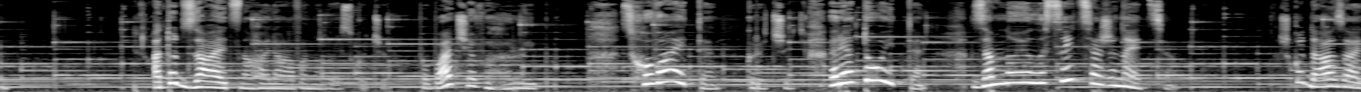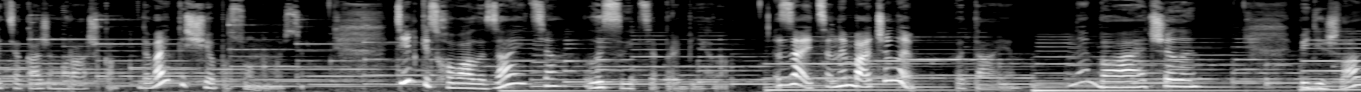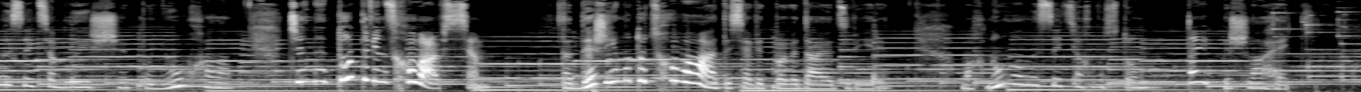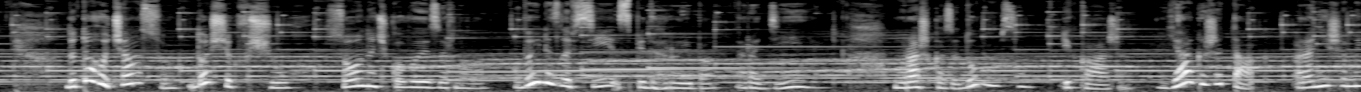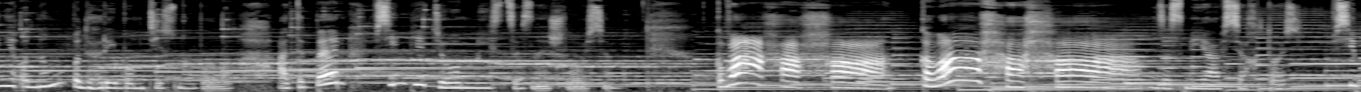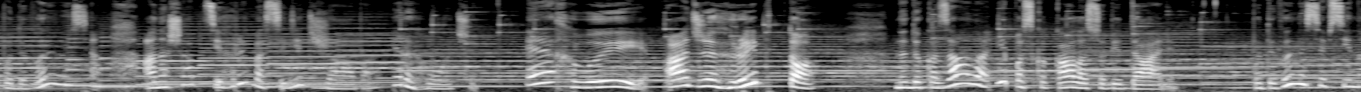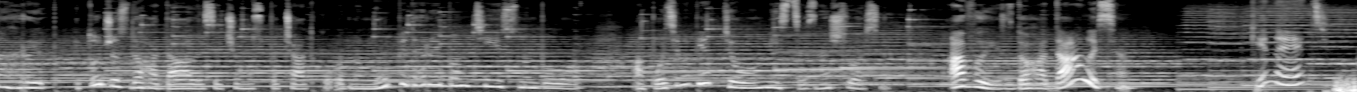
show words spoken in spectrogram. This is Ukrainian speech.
А тут заєць на галявину вискочив, побачив гриб. Сховайте, кричить, рятуйте, за мною лисиця женеться. Шкода зайця, каже Мурашка. Давайте ще посунемося. Тільки сховали зайця, лисиця прибігла. Зайця не бачили? питає. Не бачили. Підійшла лисиця ближче, понюхала. Чи не тут він сховався? Та де ж йому тут сховатися, відповідають звірі. Махнула лисиця хвостом та й пішла геть. До того часу дощик вщух, сонечко визирнуло, вилізли всі з-під гриба, радіють. Мурашка задумався і каже: Як же так? Раніше мені одному під грибом тісно було, а тепер всім п'ятьом місце знайшлося. Ква-ха-ха, ква-ха-ха, засміявся хтось. Всі подивилися, а на шапці гриба сидить жаба і регоче. Ех ви, адже гриб то не доказала і поскакала собі далі. Подивилися всі на гриб і тут же здогадалися, чому спочатку одному під грибом тісно було, а потім п'ятьом місце знайшлося. А ви здогадалися? Кінець.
